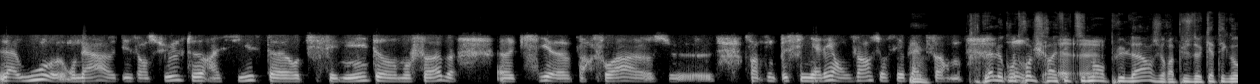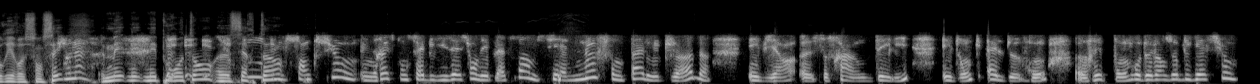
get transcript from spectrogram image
là où on a des insultes racistes, antisémites, homophobes, qui parfois se enfin, qu'on peut signaler en vain sur ces plateformes. Là, le contrôle sera effectivement plus large, il y aura plus de catégories recensées. Mais, mais, mais, pour autant, certains... Une sanction, une responsabilisation des plateformes. Si elles ne font pas le job, eh bien, ce sera un délit et donc elles devront répondre de leurs obligations.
